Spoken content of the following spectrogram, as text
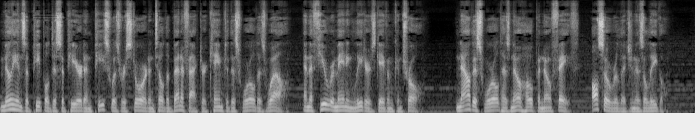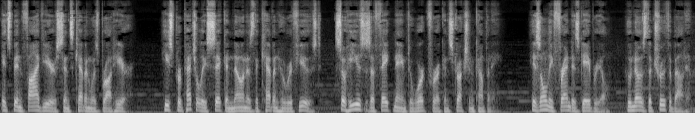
Millions of people disappeared and peace was restored until the benefactor came to this world as well, and the few remaining leaders gave him control. Now this world has no hope and no faith, also religion is illegal. It's been five years since Kevin was brought here. He's perpetually sick and known as the Kevin who refused, so he uses a fake name to work for a construction company. His only friend is Gabriel, who knows the truth about him.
